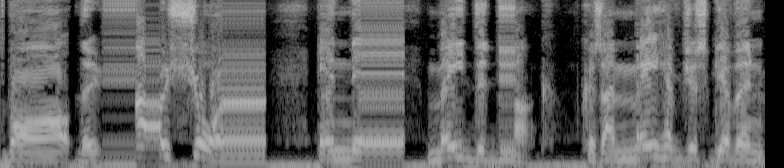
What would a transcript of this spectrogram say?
the ball? The shot was short and then made the dunk because I may have just given.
